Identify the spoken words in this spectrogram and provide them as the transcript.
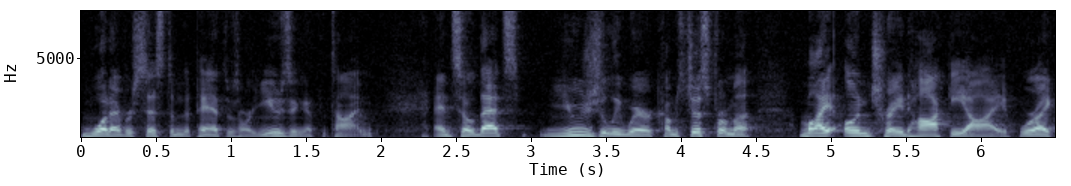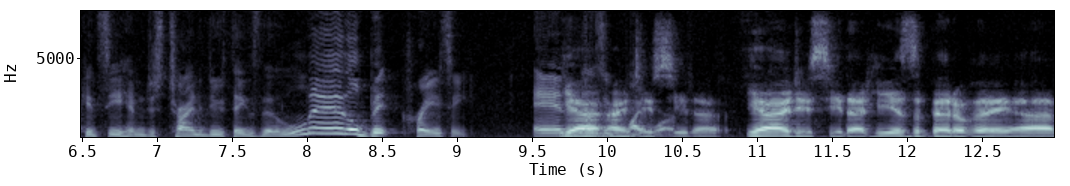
whatever system the Panthers are using at the time. And so that's usually where it comes, just from a my untrained hockey eye, where I could see him just trying to do things that are a little bit crazy. And yeah, I do work. see that. Yeah, I do see that. He is a bit of a, uh,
